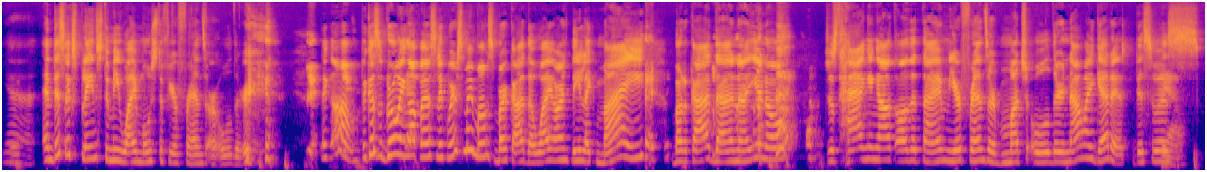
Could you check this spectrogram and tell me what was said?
Yeah. And this explains to me why most of your friends are older. like, oh, because growing up, I was like, where's my mom's barkada? Why aren't they like my barkada? Na, you know, just hanging out all the time. Your friends are much older. Now I get it. This was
